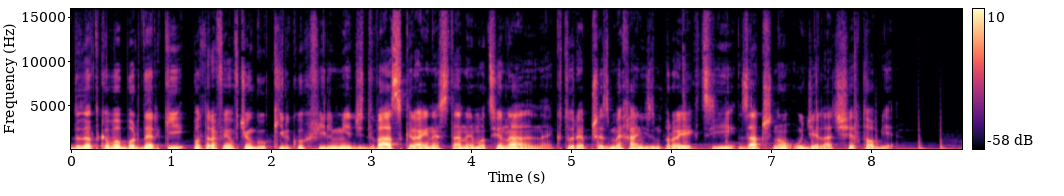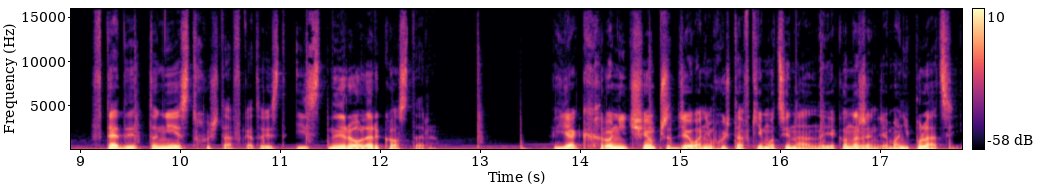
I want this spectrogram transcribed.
Dodatkowo borderki potrafią w ciągu kilku chwil mieć dwa skrajne stany emocjonalne, które przez mechanizm projekcji zaczną udzielać się tobie. Wtedy to nie jest huśtawka, to jest istny roller coaster. Jak chronić się przed działaniem huśtawki emocjonalnej jako narzędzia manipulacji?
